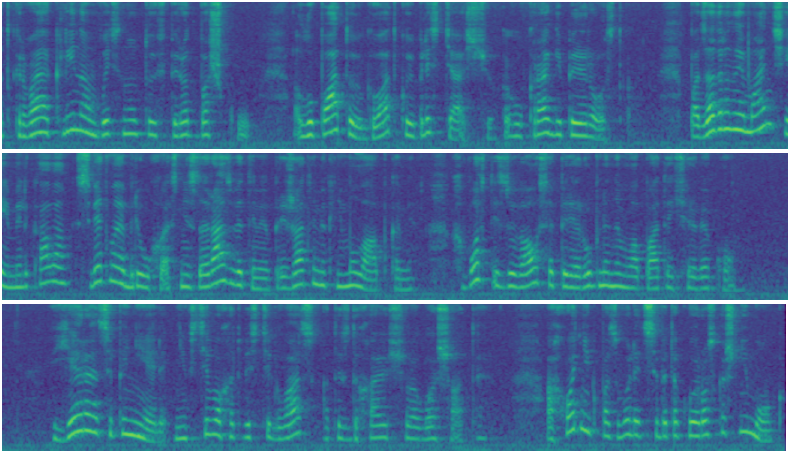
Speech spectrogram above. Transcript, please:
открывая клином вытянутую вперед башку – лупатую, гладкую и блестящую, как у краги переростка. Под задранной мантией мелькало светлое брюхо с незаразвитыми, прижатыми к нему лапками. Хвост извивался перерубленным лопатой червяком. Еры оцепенели, не в силах отвести глаз от издыхающего глашатая. Охотник позволить себе такую роскошь не мог,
